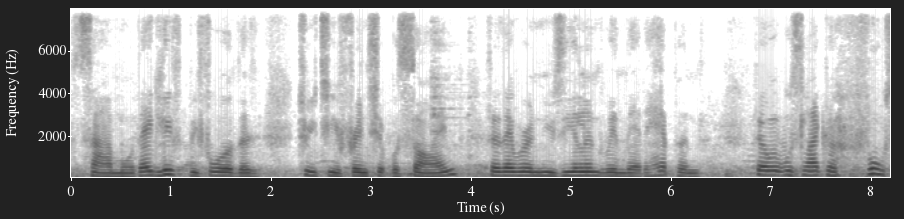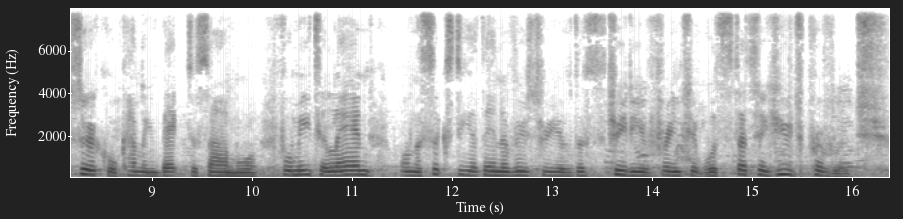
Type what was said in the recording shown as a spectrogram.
Samoa. They left before the Treaty of Friendship was signed, so they were in New Zealand when that happened. So it was like a full circle coming back to Samoa. For me to land on the 60th anniversary of this Treaty of Friendship was such a huge privilege.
